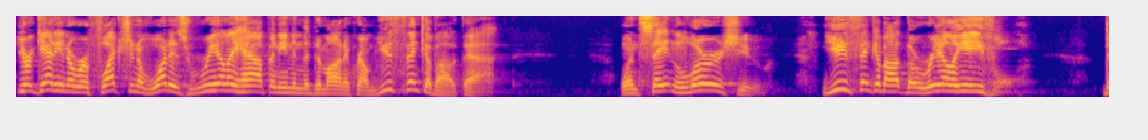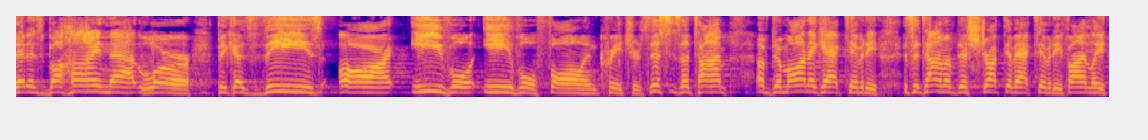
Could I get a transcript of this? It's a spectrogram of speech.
you're getting a reflection of what is really happening in the demonic realm. You think about that when Satan lures you, you think about the real evil that is behind that lure because these are evil, evil fallen creatures. This is a time of demonic activity. It's a time of destructive activity. Finally,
